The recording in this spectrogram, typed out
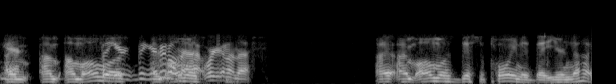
Yeah, I'm I'm I'm almost but you're but you're good on that. We're good on this. I, I'm almost disappointed that you're not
